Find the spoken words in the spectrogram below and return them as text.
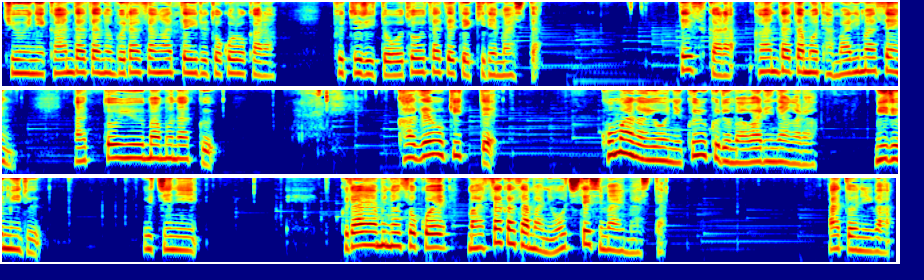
急に神田田のぶら下がっているところから、ぷつりと音を立てて切れました。ですから、神田田もたまりません。あっという間もなく、風を切って、駒のようにくるくる回りながら、みるみるうちに、暗闇の底へ真っ逆さまに落ちてしまいました。後には、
